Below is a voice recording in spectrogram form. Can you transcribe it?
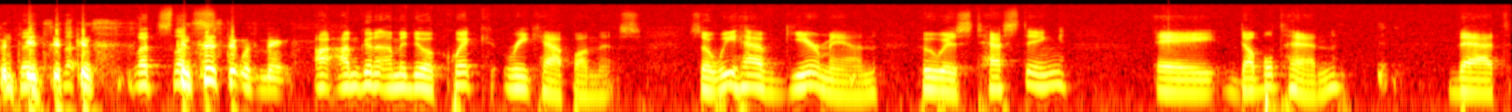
but it's it's cons- let's- let's- consistent with me. I, I'm gonna I'm gonna do a quick recap on this. So we have Gearman who is testing a double ten that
